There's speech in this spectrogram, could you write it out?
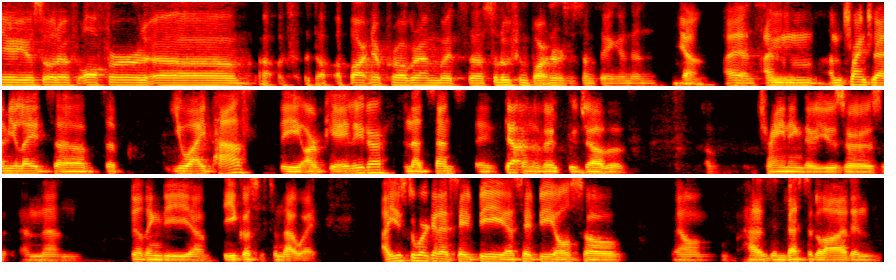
you, you sort of offer uh, a, a, partner program with uh, solution partners or something, and then yeah, I, am I'm, I'm trying to emulate uh, the UiPath, the RPA leader. In that sense, they've yeah. done a very good job of of training their users and then building the uh, the ecosystem that way. I used to work at SAP. SAP also know, has invested a lot in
